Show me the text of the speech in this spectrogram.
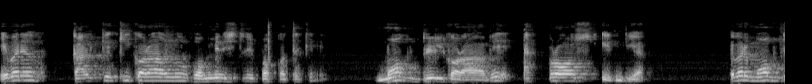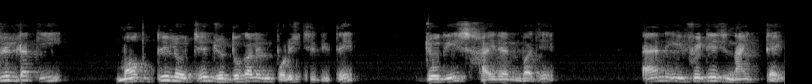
এবারে কালকে কি করা হলো হোম মিনিস্ট্রির পক্ষ থেকে? মক ড্রিল করা হবে অ্যাক্রস ইন্ডিয়া এবার মক ড্রিলটা কি? মক ড্রিল হচ্ছে যুদ্ধকালীন পরিস্থিতিতে যদি সাইরেন বাজে and if it is night time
